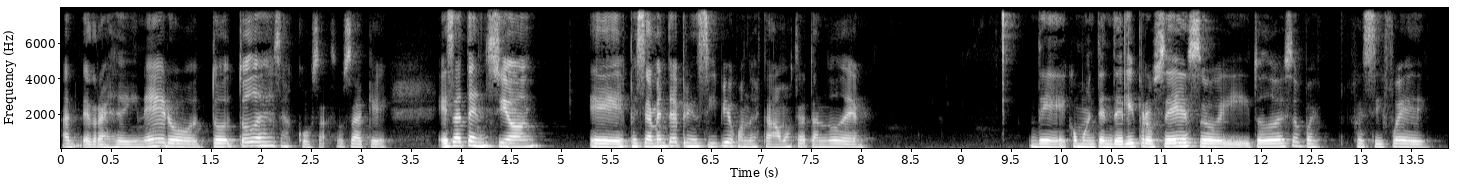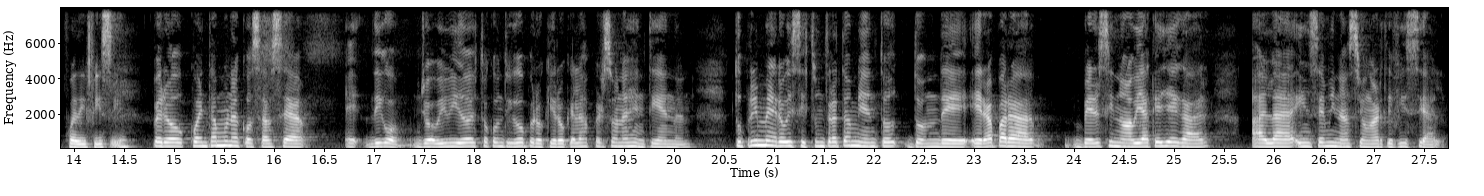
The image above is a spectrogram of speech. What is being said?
a, través de dinero, todas esas cosas. O sea que esa tensión, eh, especialmente al principio cuando estábamos tratando de, de como entender el proceso y todo eso, pues, pues sí fue, fue difícil. Pero cuéntame una cosa, o sea, eh, digo, yo he vivido esto contigo, pero quiero que las personas entiendan. Tú primero hiciste un tratamiento donde era para ver si no había que llegar a la inseminación artificial.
